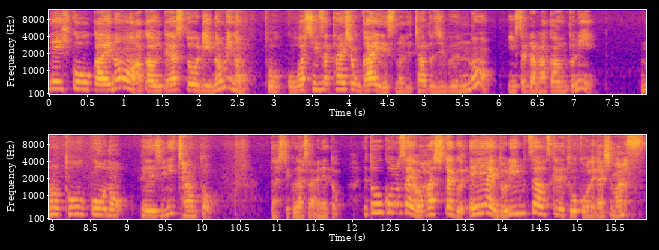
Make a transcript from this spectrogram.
で非公開のアカウントやストーリーのみの投稿は審査対象外ですのでちゃんと自分のインスタグラムアカウントにの投稿のページにちゃんと出してくださいねと。で投稿の際は、ハッシュタグ AI ドリームツアーをつけて投稿お願いします。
